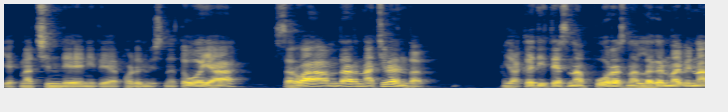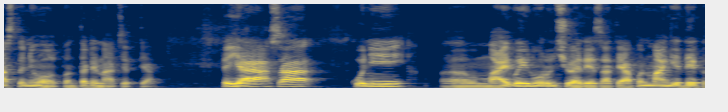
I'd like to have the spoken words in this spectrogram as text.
एकनाथ शिंदे आणि त्या फडणवीसनं. तो या सर्व आमदार नाची आणतात. या कधी तेच ना पोरच ना लग्नमा बी नाचतं नाही होत पण तटे नाचत त्या. तर या असा कोणी मायबहीणवरून शिवाय द्यायचा ते आपण मागे देख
